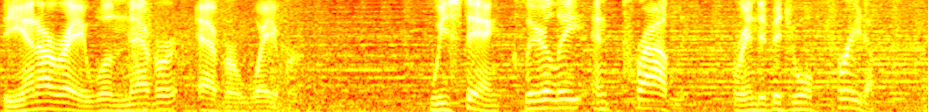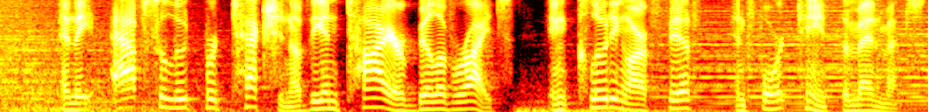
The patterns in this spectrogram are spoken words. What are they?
the NRA will never, ever waver. We stand clearly and proudly for individual freedom and the absolute protection of the entire Bill of Rights, including our Fifth and 14th Amendments.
